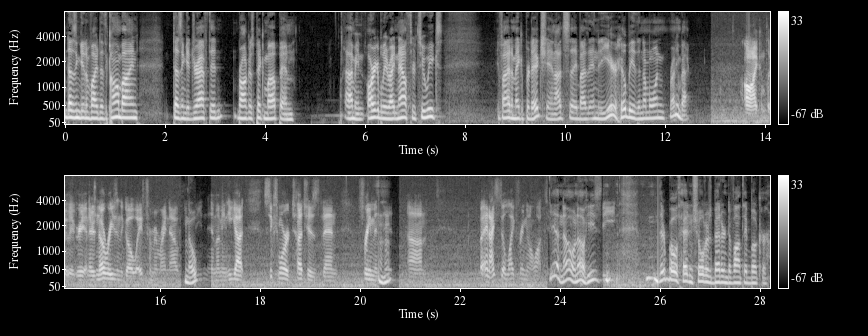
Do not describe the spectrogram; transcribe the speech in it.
Doesn't get invited to the combine, doesn't get drafted. Broncos pick him up, and I mean, arguably right now through two weeks, if I had to make a prediction, I'd say by the end of the year he'll be the number one running back. Oh, I completely agree. And there's no reason to go away from him right now. Nope. Him. I mean, he got six more touches than Freeman Mhm. did. Um, but and I still like Freeman a lot too. Yeah, no, no, he's they're both head and shoulders better than Devontae Booker.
